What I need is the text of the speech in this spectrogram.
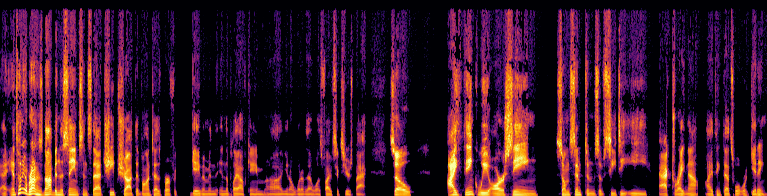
Antonio Brown has not been the same since that cheap shot that Vontaze Burfict gave him in in the playoff game, uh, you know, whatever that was, 5 6 years back. So I think we are seeing some symptoms of CTE act right now. I think that's what we're getting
